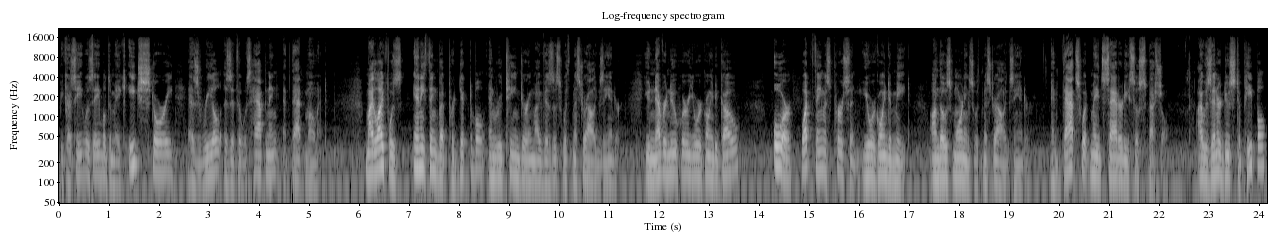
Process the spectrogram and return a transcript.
because he was able to make each story as real as if it was happening at that moment. My life was anything but predictable and routine during my visits with Mr. Alexander. You never knew where you were going to go or what famous person you were going to meet on those mornings with Mr. Alexander. And that's what made Saturday so special. I was introduced to people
